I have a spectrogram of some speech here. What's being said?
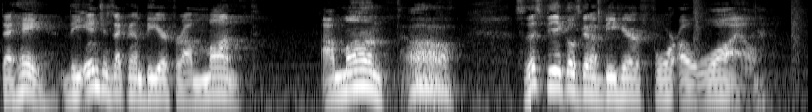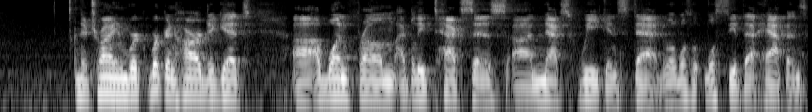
that hey, the engine's not going to be here for a month. A month. Oh. So this vehicle is going to be here for a while. And they're trying, work, working hard to get uh, one from, I believe, Texas uh, next week instead. We'll, we'll, we'll, see if that happens.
